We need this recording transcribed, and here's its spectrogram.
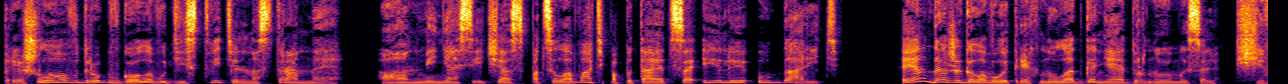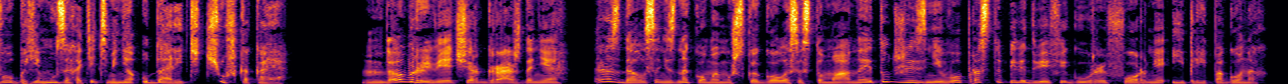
Пришло вдруг в голову действительно странное. Он меня сейчас поцеловать попытается или ударить. Я даже головой тряхнула, отгоняя дурную мысль. С чего бы ему захотеть меня ударить? Чушь какая. «Добрый вечер, граждане!» Раздался незнакомый мужской голос из тумана, и тут же из него проступили две фигуры в форме и при погонах.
